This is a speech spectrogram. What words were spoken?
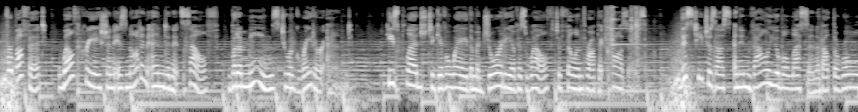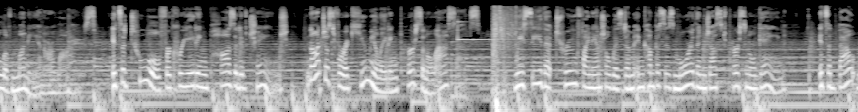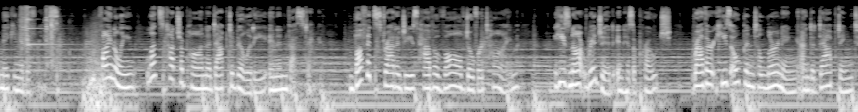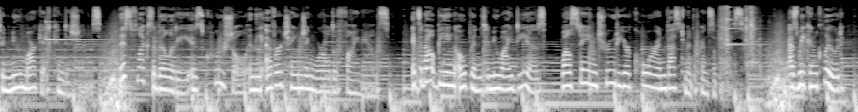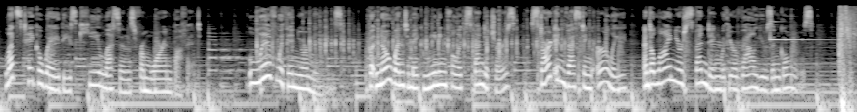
For Buffett, wealth creation is not an end in itself, but a means to a greater end. He's pledged to give away the majority of his wealth to philanthropic causes. This teaches us an invaluable lesson about the role of money in our lives. It's a tool for creating positive change, not just for accumulating personal assets we see that true financial wisdom encompasses more than just personal gain. It's about making a difference. Finally, let's touch upon adaptability in investing. Buffett's strategies have evolved over time. He's not rigid in his approach. Rather, he's open to learning and adapting to new market conditions. This flexibility is crucial in the ever changing world of finance. It's about being open to new ideas while staying true to your core investment principles. As we conclude, let's take away these key lessons from Warren Buffett. Live within your means, but know when to make meaningful expenditures, start investing early, and align your spending with your values and goals.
